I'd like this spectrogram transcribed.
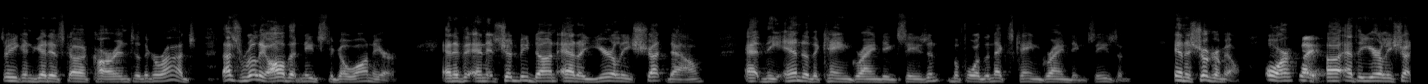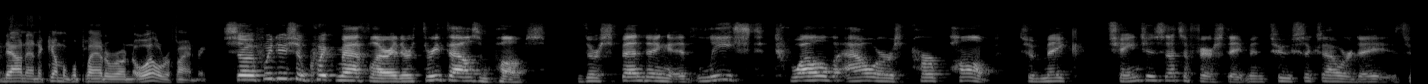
so he can get his uh, car into the garage. That's really all that needs to go on here. And if and it should be done at a yearly shutdown at the end of the cane grinding season before the next cane grinding season in a sugar mill or right. uh, at the yearly shutdown in a chemical plant or an oil refinery. So if we do some quick math, Larry, there are 3,000 pumps. They're spending at least 12 hours per pump to make changes. That's a fair statement. Two six hour days,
